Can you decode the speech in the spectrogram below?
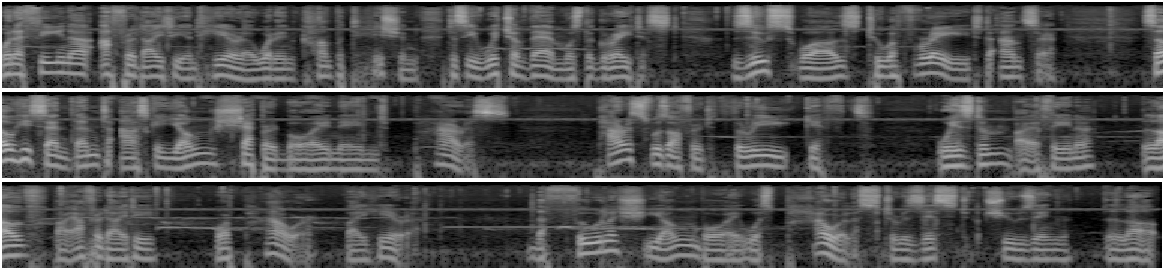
When Athena, Aphrodite, and Hera were in competition to see which of them was the greatest, Zeus was too afraid to answer. So he sent them to ask a young shepherd boy named Paris. Paris was offered three gifts wisdom by Athena, love by Aphrodite, or power by Hera. The foolish young boy was powerless to resist choosing love.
